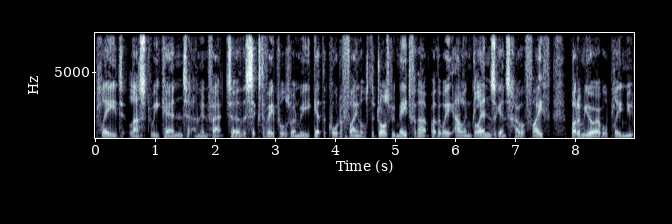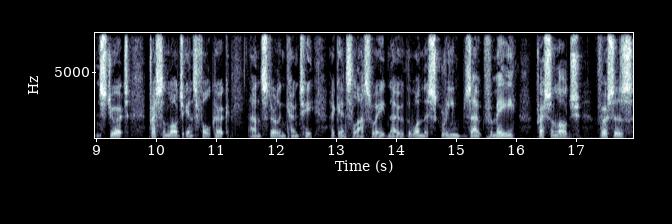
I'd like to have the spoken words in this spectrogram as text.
played last weekend, and in fact, uh, the 6th of April is when we get the quarter-finals. The draws be made for that, by the way. Allan Glen's against Howe Fife, Boroughmuir will play Newton Stewart, Preston Lodge against Falkirk, and Stirling County against Lasswade. Now, the one that screams out for me, Preston Lodge versus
